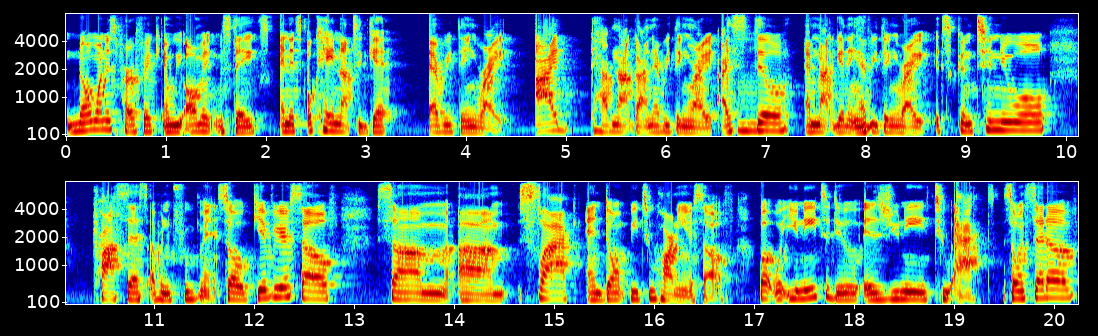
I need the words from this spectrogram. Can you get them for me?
no one is perfect and we all make mistakes and it's okay not to get everything right. I have not gotten everything right. I mm-hmm. still am not getting everything right. It's a continual process of improvement. So give yourself some um, slack and don't be too hard on yourself. But what you need to do is you need to act. So instead of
